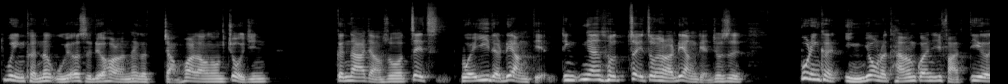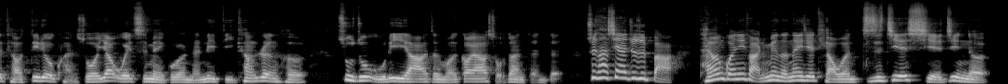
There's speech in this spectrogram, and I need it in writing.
布林肯那五月二十六号的那个讲话当中，就已经跟大家讲说，这次唯一的亮点，应应该说最重要的亮点，就是布林肯引用了《台湾关系法》第二条第六款，说要维持美国的能力，抵抗任何诉诸武力啊，什么高压手段等等。所以他现在就是把《台湾关系法》里面的那些条文直接写进了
